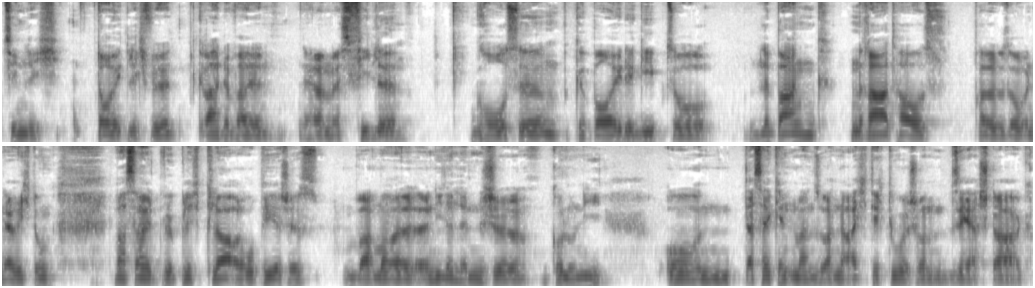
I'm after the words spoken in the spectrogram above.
ziemlich deutlich wird, gerade weil ähm, es viele große Gebäude gibt, so eine Bank, ein Rathaus, also so in der Richtung, was halt wirklich klar europäisch ist, war mal äh, niederländische Kolonie und das erkennt man so an der Architektur schon sehr stark,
